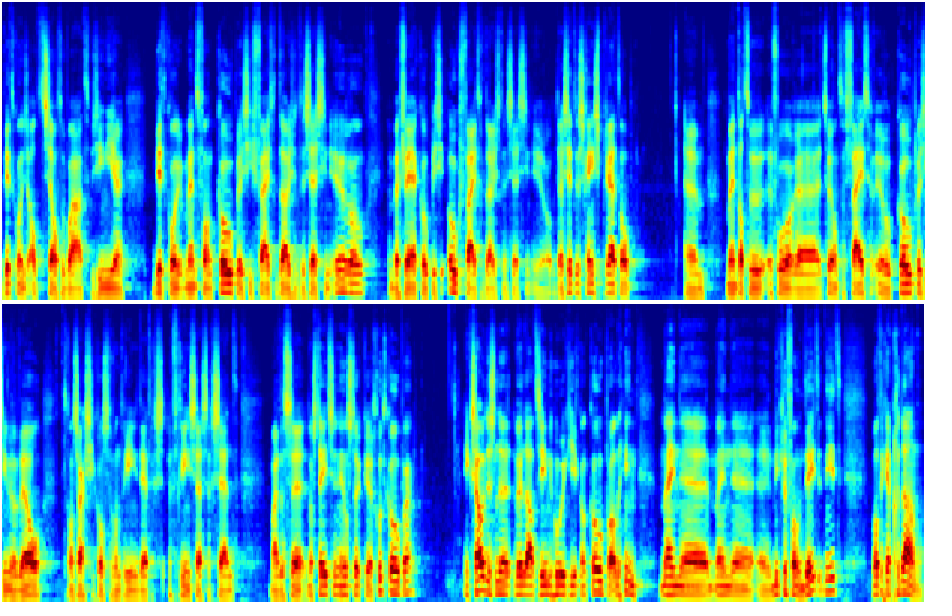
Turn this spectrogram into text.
bitcoin is altijd hetzelfde waard. We zien hier bitcoin op het moment van kopen is die 50.016 euro en bij verkoop is die ook 50.016 euro. Daar zit dus geen spread op. Um, op het moment dat we voor 250 euro kopen, zien we wel transactiekosten van 33, 63 cent. Maar dat is nog steeds een heel stuk goedkoper. Ik zou dus willen laten zien hoe ik hier kan kopen, alleen mijn, uh, mijn uh, microfoon deed het niet. Wat ik heb gedaan,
